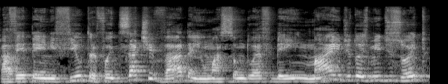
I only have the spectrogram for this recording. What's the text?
A VPN Filter foi desativada em uma ação do FBI em maio de 2018,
